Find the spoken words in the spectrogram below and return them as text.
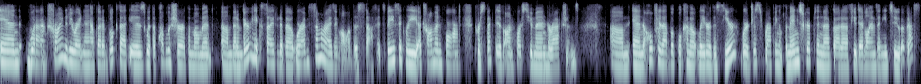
And what I'm trying to do right now, I've got a book that is with a publisher at the moment um, that I'm very excited about, where I'm summarizing all of this stuff. It's basically a trauma informed perspective on horse human interactions. Um, and hopefully that book will come out later this year. We're just wrapping up the manuscript, and I've got a few deadlines I need to address.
